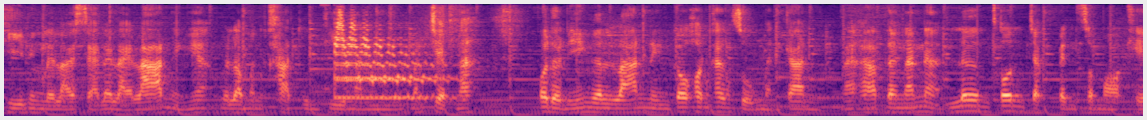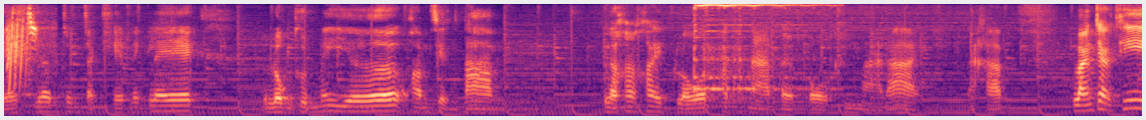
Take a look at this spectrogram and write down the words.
ทีหนึ่งหลายๆแสนหลายๆล้านอย่างเงี้ยเวลามันขาดทุนทีมันมันเจ็บนะเพราะเดี๋ยวนี้เงินล้านหนึ่งก็ค่อนข้างสูงเหมือนกันนะครับดังนั้นเนี่ยเริ่มต้นจากเป็น small case เริ่มต้นจากเคสเล็ก ๆ ลงทุนไม่เยอะความเสี่ยงต่ำแล้วค่อยๆ growth พัฒนาเติบโตขึ้นมาได้นะครับ หลังจากที่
